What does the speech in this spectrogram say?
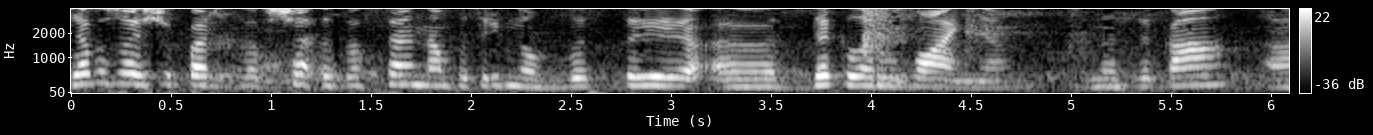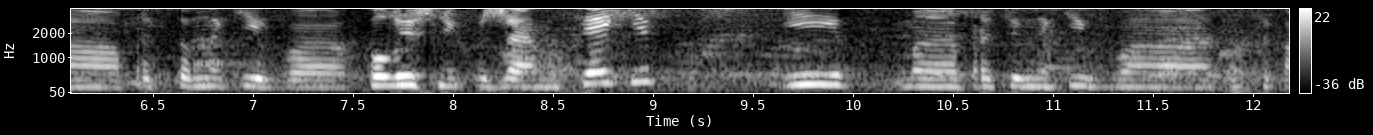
Я вважаю, що перш за все, нам потрібно ввести е, декларування НАЗК е, представників е, колишніх вже МСЕКів і працівників е, ТЦК.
